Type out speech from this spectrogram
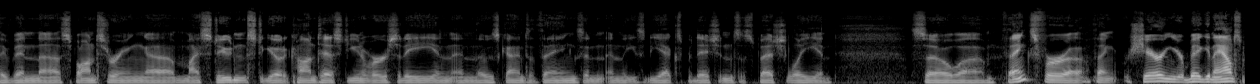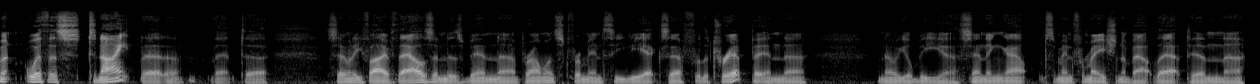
they've been uh, sponsoring uh, my students to go to Contest University and, and those kinds of things, and, and these DXpeditions especially, and so um, thanks for uh, thank for sharing your big announcement with us tonight. That uh, that uh, seventy five thousand has been uh, promised from NCDXF for the trip, and I know you'll be sending out some information about that in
